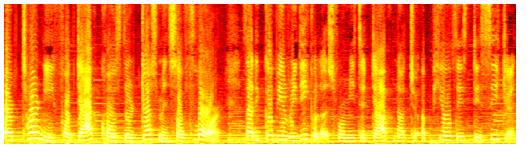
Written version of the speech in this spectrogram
attorney for Depp caused the judgment so flawed that it could be ridiculous for Mr. Depp not to appeal this decision.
